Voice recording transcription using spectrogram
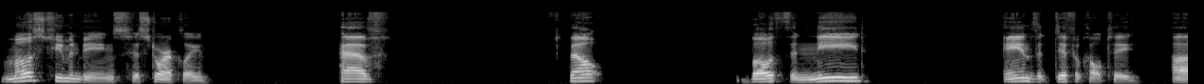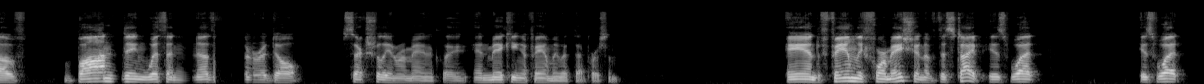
most human beings historically have felt both the need and the difficulty of bonding with another adult sexually and romantically and making a family with that person. And family formation of this type is what is what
